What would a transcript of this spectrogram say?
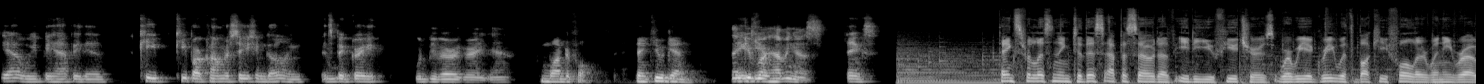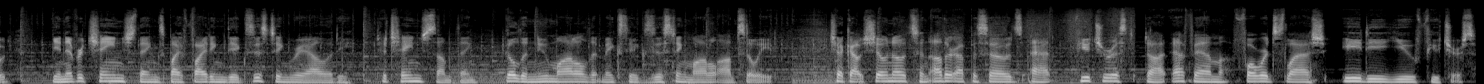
Yeah, we'd be happy to keep keep our conversation going. It's been great. Would be very great. Yeah. Wonderful. Thank you again. Thank, Thank you, you for having us. Thanks. Thanks for listening to this episode of EDU Futures, where we agree with Bucky Fuller when he wrote, You never change things by fighting the existing reality. To change something, build a new model that makes the existing model obsolete. Check out show notes and other episodes at futurist.fm forward slash EDU Futures.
